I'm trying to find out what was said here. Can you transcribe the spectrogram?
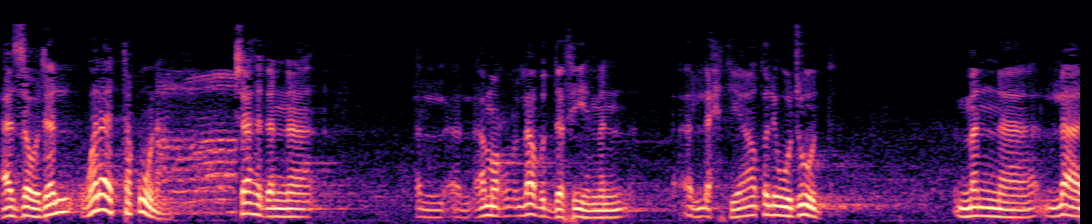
عز وجل ولا يتقونه. شاهد أن الأمر لا بد فيه من الاحتياط لوجود من لا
